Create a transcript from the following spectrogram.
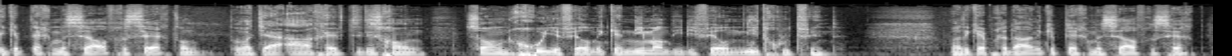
ik heb tegen mezelf gezegd, want wat jij aangeeft, dit is gewoon zo'n goede film. Ik ken niemand die die film niet goed vindt. Wat ik heb gedaan, ik heb tegen mezelf gezegd:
